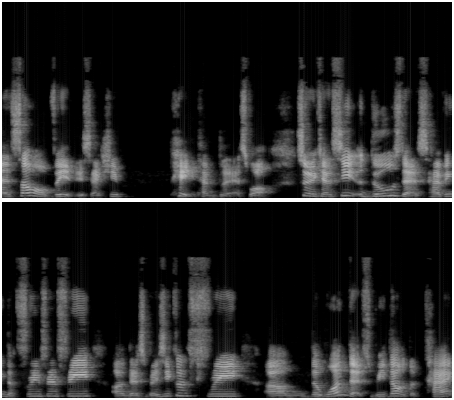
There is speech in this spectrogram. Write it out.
and some of it is actually paid template as well. So you can see those that's having the free, free, free, uh, that's basically free. Um, the one that's without the tag,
